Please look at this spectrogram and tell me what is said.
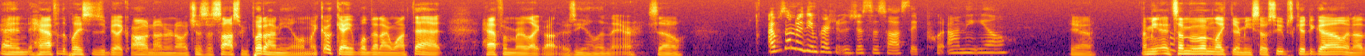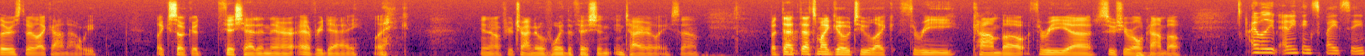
And half of the places would be like, oh no no no, it's just a sauce we put on eel. I'm like, okay, well then I want that. Half of them are like, oh, there's eel in there. So I was under the impression it was just the sauce they put on the eel. yeah, I mean, and some of them like their miso soup's good to go, and others they're like, oh no, we like soak a fish head in there every day. Like, you know, if you're trying to avoid the fish in, entirely. So, but that that's my go-to like three combo, three uh, sushi roll combo. I will eat anything spicy.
